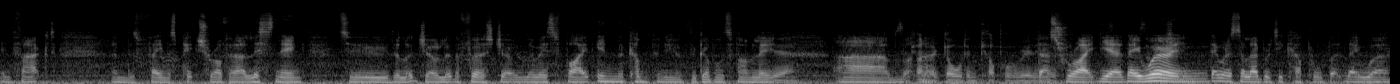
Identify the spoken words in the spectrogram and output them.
in fact and there's a famous picture of her listening to the Joe, the first Joe Louis fight in the company of the Goebbels family. Yeah. Um, it's kind of a golden couple, really. That's right. Yeah, they were in, they were a celebrity couple, but they were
